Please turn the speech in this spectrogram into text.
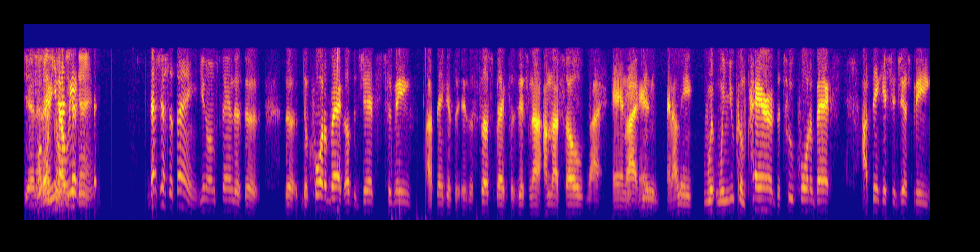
Yeah, Well, that, that's you gonna know, the we- game. That's just the thing. You know what I'm saying? The the the the quarterback of the Jets to me, I think is a, is a suspect position. I, I'm not sold. Right. And Right, and and I mean when, when you compare the two quarterbacks, I think it should just be.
